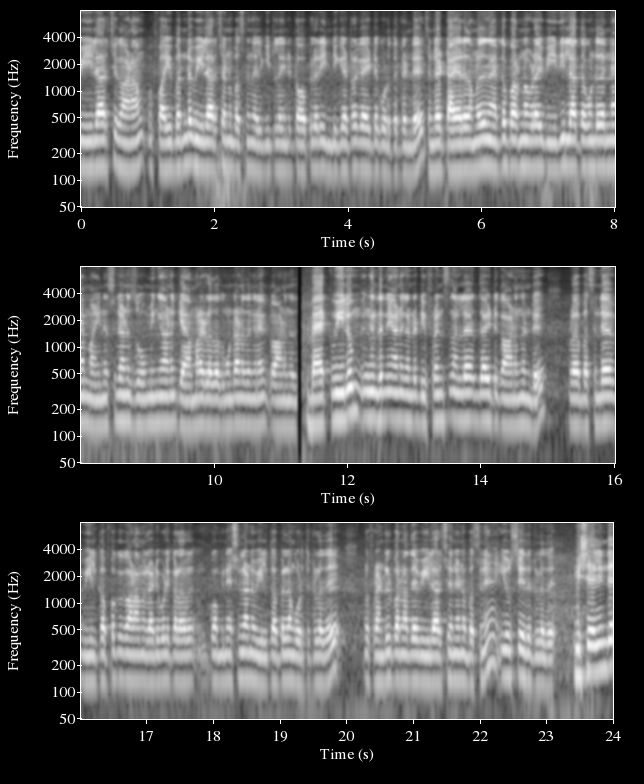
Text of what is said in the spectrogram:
വീലാർച്ച് കാണാം. ഫൈബറിന്റെ വീലാർച്ചാണ് ബസ്സിന് നൽകിയിട്ടുള്ളത്. അതിന്റെ ടോപ്പിൽ ഒരു ഇൻഡിക്കേറ്റർ ആയിട്ട് കൊടുത്തിട്ടുണ്ട്. ബസ്സിന്റെ ടയർ നമ്മൾ നേരത്തെ പറഞ്ഞു ഇവിടെ വീതി ഇല്ലാത്ത കൊണ്ട് തന്നെ മൈനസിലാണ് സൂമിംഗ് ആണ് ക്യാമറ ഉള്ളത്. അതുകൊണ്ടാണ് ഇതിങ്ങനെ കാണുന്നത്. ബാക്ക് വീലും ഇങ്ങനെ തന്നെയാണ്. കണ്ട ഡിഫറൻസ് നല്ല ഇതായിട്ട് കാണുന്നുണ്ട്. നമ്മുടെ ബസ്സിന്റെ വീൽ കപ്പൊക്കെ കാണാൻ നല്ല അടിപൊളി കളർ കോമ്പിനേഷനിലാണ് വീൽ കപ്പെല്ലാം കൊടുത്തിട്ടുള്ളത്. നമ്മൾ ഫ്രണ്ടിൽ പറഞ്ഞ അതേ വീൽ ആർച്ച് തന്നെയാണ് ബസ്സിന് യൂസ് ചെയ്തിട്ടുള്ളത്. മിഷേലിന്റെ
